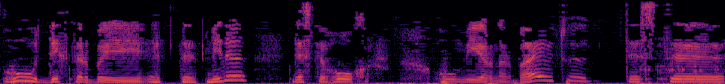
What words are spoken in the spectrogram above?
hoe dichter bij het, midden, des te hoger. Hoe meer naar buiten, des te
